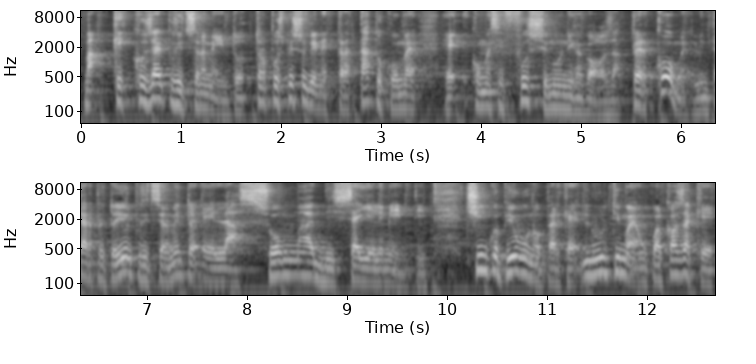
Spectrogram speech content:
Ma che cos'è il posizionamento? Troppo spesso viene trattato come, eh, come se fosse un'unica cosa. Per come lo interpreto io, il posizionamento è la somma di sei elementi. 5 più 1 perché l'ultimo è un qualcosa che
